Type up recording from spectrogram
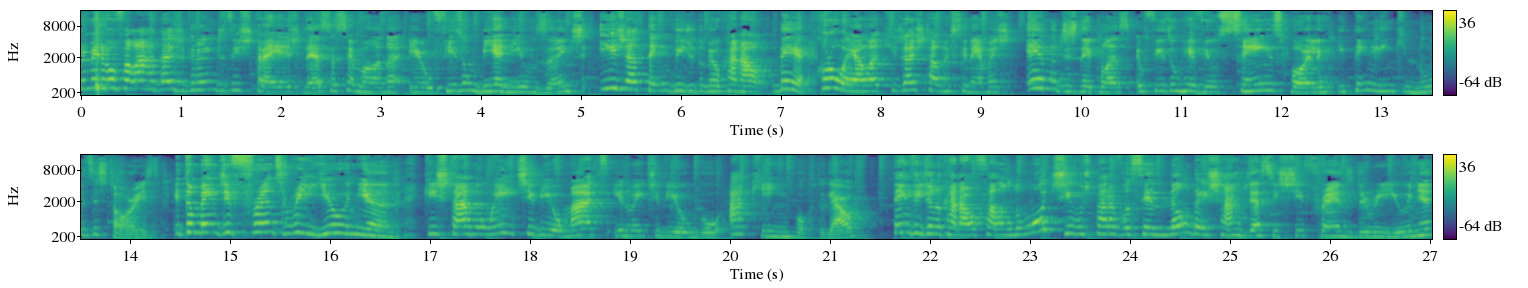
Primeiro vou falar das grandes estreias dessa semana. Eu fiz um Bia News antes e já tem vídeo do meu canal de Cruella, que já está nos cinemas e no Disney Plus. Eu fiz um review sem spoiler e tem link nos stories. E também de Friends Reunion, que está no HBO Max e no HBO Go aqui em Portugal. Tem vídeo no canal falando motivos para você não deixar de assistir Friends The Reunion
